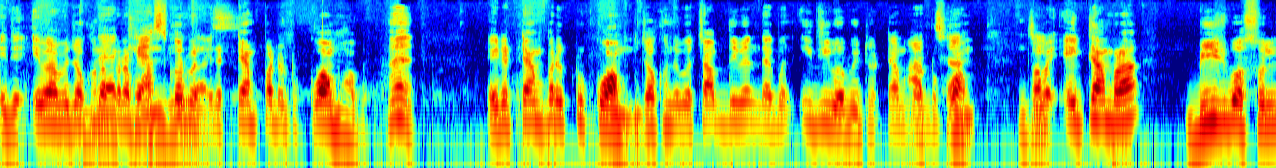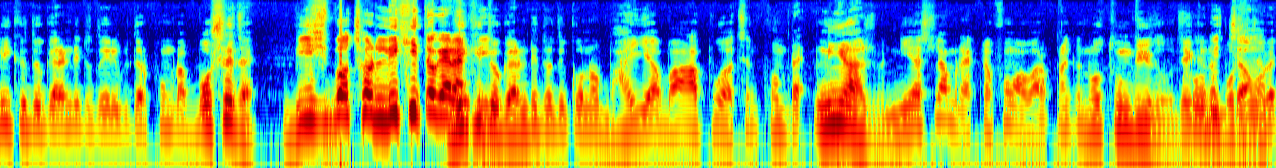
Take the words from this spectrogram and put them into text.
এই যে এভাবে যখন আপনারা ভাঁজ করবেন। এটা টেম্পারটা একটু কম হবে। হ্যাঁ? এটা টেম্পার একটু কম। যখন এবার চাপ দিবেন দেখবেন ইজি ভাবে এটা টেম্পার একটু আচ্ছা, কম। তবে এইটা আমরা বিশ বছর লিখিত গ্যারান্টি যদি এর ভিতর ফোমটা বসে যায় বিশ বছর লিখিত গ্যারান্টি লিখিত গ্যারান্টি যদি কোনো ভাইয়া বা আপু আছেন ফোমটা নিয়ে আসবেন। নিয়ে আসলে আমরা একটা ফোম আবার আপনাকে নতুন দিয়ে দেবো যেখানে বসে যাবে।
